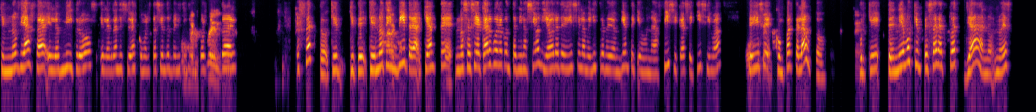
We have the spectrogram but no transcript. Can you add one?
que no viaja en los micros, en las grandes ciudades como lo está haciendo el ministro de Transporte actual. Exacto, que, que, no te invita, que antes no se hacía cargo de la contaminación y ahora te dice la ministra de Medio Ambiente, que es una física sequísima, te oh, dice, comparte el auto, porque tenemos que empezar a actuar ya, no, no, es,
